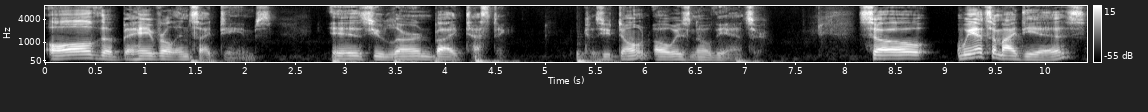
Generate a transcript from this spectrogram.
all the behavioral insight teams is you learn by testing because you don't always know the answer. So we had some ideas,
